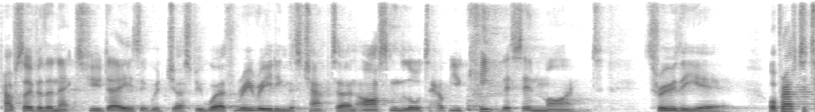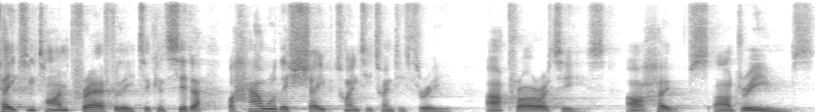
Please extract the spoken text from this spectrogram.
Perhaps over the next few days, it would just be worth rereading this chapter and asking the Lord to help you keep this in mind through the year. Or perhaps to take some time prayerfully to consider well, how will this shape 2023? Our priorities, our hopes, our dreams,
